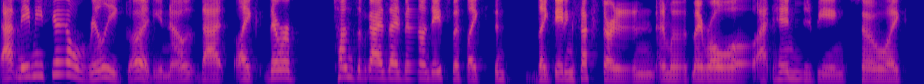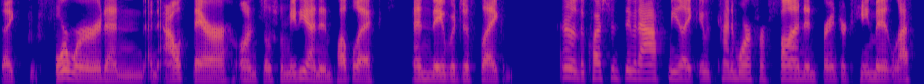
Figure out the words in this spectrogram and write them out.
that made me feel really good, you know, that like there were tons of guys I'd been on dates with like since like Dating Sucks started and, and with my role at Hinge being so like like forward and and out there on social media and in public. And they would just like I don't know, the questions they would ask me, like it was kind of more for fun and for entertainment, less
